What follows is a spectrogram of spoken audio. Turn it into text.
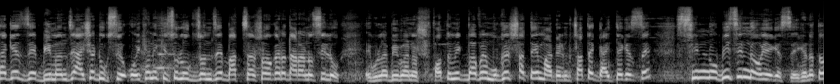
থেকে যে বিমান যে আইসা ঢুকছে, ওইখানে কিছু লোকজন যে বাচ্চা সহকারে দাঁড়ানো ছিল, এগুলা বিমানের প্রাথমিকভাবে মুখের সাথে, মাটির সাথে গাইতে গেছে, ছিন্ন বিচ্ছিন্ন হয়ে গেছে। এখানে তো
